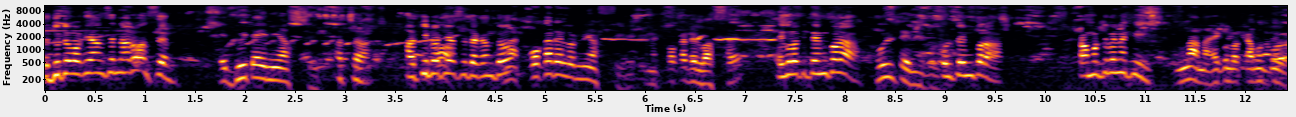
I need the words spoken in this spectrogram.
এই দুটো পাখি আনছেন আরও আনছেন? এই দুইটাই নিয়ে আসছি। আচ্ছা আর কি পাখি আছে দেখান তো? নিয়ে আসছি। এখানে কোকাডেল আছে। এগুলো কি টাইম করা? ফুল টাইম এগুলো। ফুল টাইম করা? কামড় দেবে নাকি? না না এগুলো কেমন দেবে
